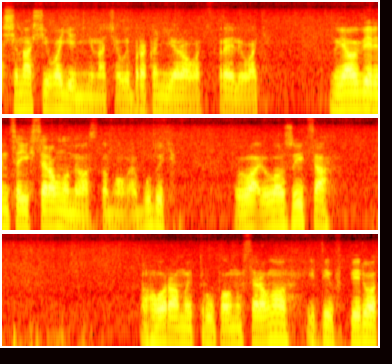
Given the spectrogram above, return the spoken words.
ще наші воєнні почали браконьєрів відстрілювати. Ну я уверен, це їх все одно не остановить. Будуть ложитися горами трупов. Ну все одно йти вперед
